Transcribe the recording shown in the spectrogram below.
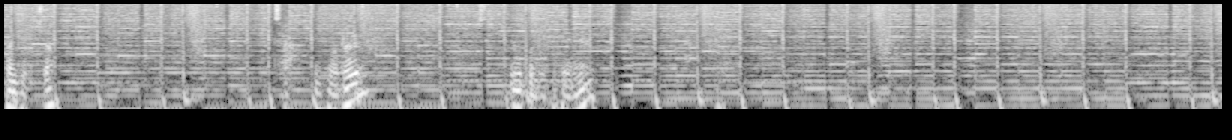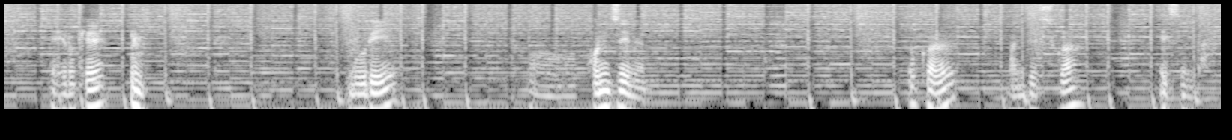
살겠죠. 자, 이거를 이렇게 놓게 되면 네, 이렇게 물이 어, 번지는 효과를 만들 수가 있습니다.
